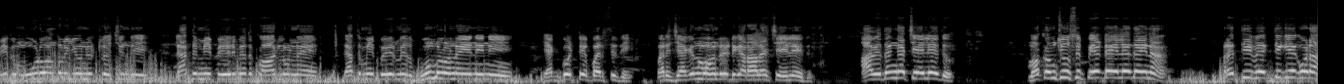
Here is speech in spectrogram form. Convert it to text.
మీకు మూడు వందల యూనిట్లు వచ్చింది లేకపోతే మీ పేరు మీద కార్లు ఉన్నాయి లేకపోతే మీ పేరు మీద భూములు ఉన్నాయని ఎగ్గొట్టే పరిస్థితి. మరి జగన్మోహన్ రెడ్డి గారు అలా చేయలేదు. ఆ విధంగా చేయలేదు. ముఖం చూసి పీట వేయలేదు ఆయన. ప్రతి వ్యక్తికి కూడా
